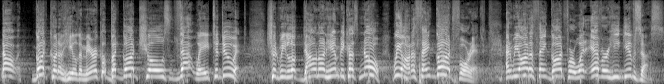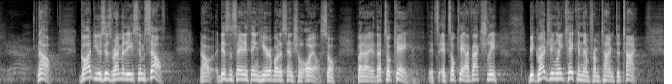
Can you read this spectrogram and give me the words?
Now, God could have healed a miracle, but God chose that way to do it. Should we look down on him? Because no, we ought to thank God for it. And we ought to thank God for whatever he gives us. Now, God uses remedies himself. Now, it doesn't say anything here about essential oil, so, but I, that's okay. It's, it's okay. I've actually begrudgingly taken them from time to time.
